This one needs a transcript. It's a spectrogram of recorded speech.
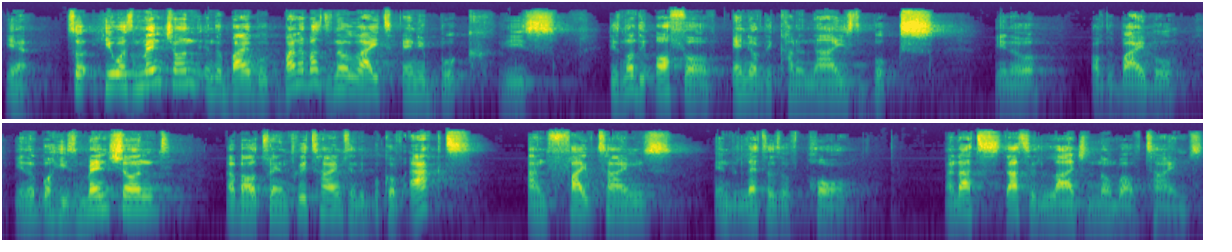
Yeah. So he was mentioned in the Bible. Barnabas did not write any book. He's, he's not the author of any of the canonized books, you know, of the Bible. You know, but he's mentioned about 23 times in the book of Acts and five times in the letters of Paul. And that's, that's a large number of times.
